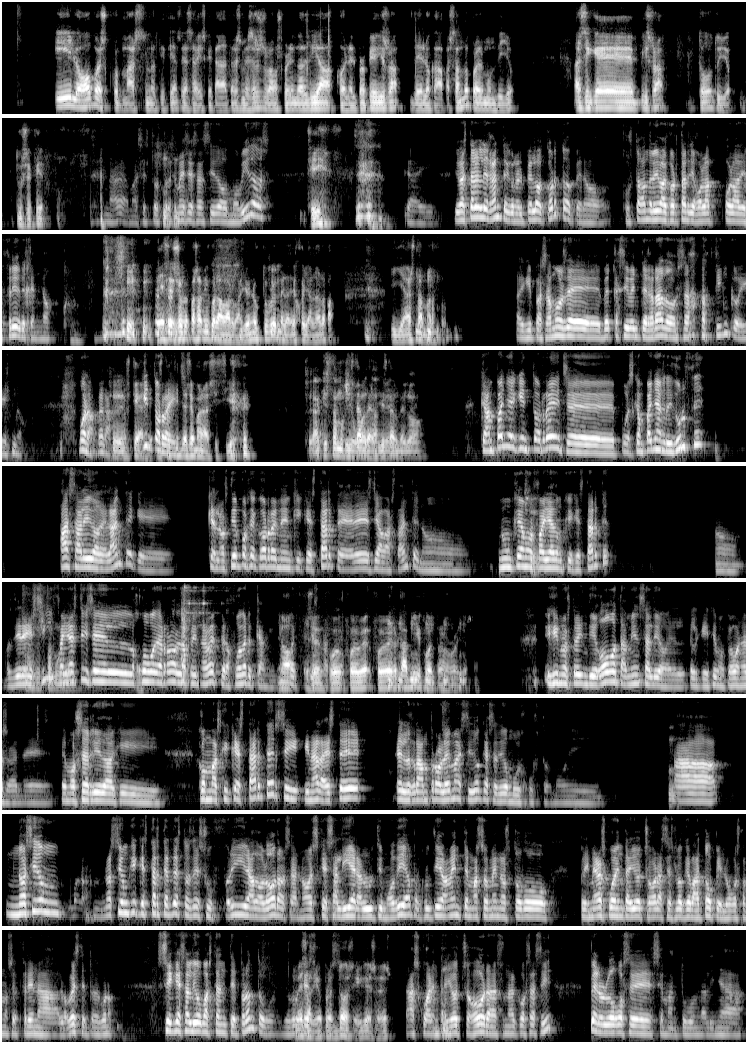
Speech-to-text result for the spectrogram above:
Y luego, pues con más noticias, ya sabéis que cada tres meses os vamos poniendo al día con el propio Isra de lo que va pasando por el mundillo. Así que, Isra, todo tuyo, tu sección. Nada, más estos tres meses han sido movidos. Sí. Iba a estar elegante con el pelo corto, pero justo cuando lo iba a cortar llegó la ola de frío y dije no. Eso me pasa a mí con la barba. Yo en octubre me la dejo ya larga y ya hasta marzo. Aquí pasamos de casi 20 grados a 5 y no. Bueno, venga, Quinto este Fin de semana, sí, sí. aquí estamos igual también. Campaña de Quinto Rage, eh, pues campaña agridulce. Ha salido adelante, que, que los tiempos que corren en Kickstarter es ya bastante. No, nunca hemos fallado en Kickstarter. No, os diréis, sí, fallasteis el juego de rol la primera vez, pero fue Berkami. No, fue, fue, fue, Berkami y fue otro rollo. Y nuestro Indiegogo también salió, el, el, que hicimos. Pero bueno, eso, eh, hemos seguido aquí con más Kickstarters y, y nada, este, el gran problema ha sido que ha salido muy justo, muy... Mm. Ah, no ha sido un bueno, no ha sido un Kickstarter de estos de sufrir a dolor, o sea, no es que saliera el último día, porque últimamente más o menos todo, primeras 48 horas es lo que va a tope y luego es cuando se frena lo bestia. Entonces, bueno, sí que salió bastante pronto. Yo creo que salió pronto, sí, que eso es. Las 48 horas, una cosa así, pero luego se, se mantuvo en una línea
